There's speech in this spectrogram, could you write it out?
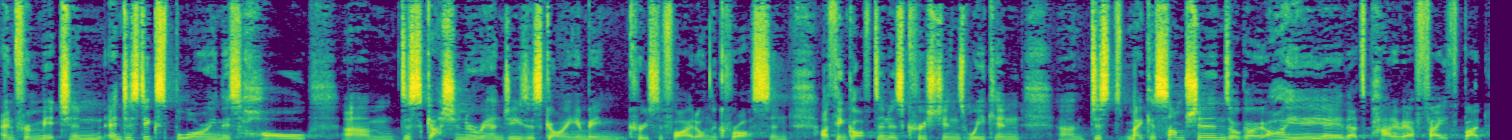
and from Mitch and, and just exploring this whole um, discussion around Jesus going and being crucified on the cross. And I think often as Christians, we can um, just make assumptions or go, oh, yeah, yeah, that's part of our faith. But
